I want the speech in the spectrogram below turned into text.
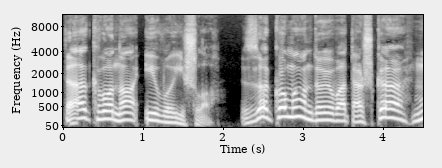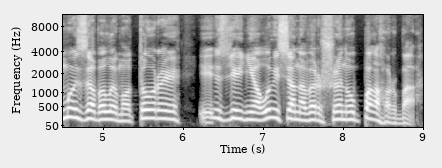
Так воно і вийшло. За командою ватажка ми завели мотори і здійнялися на вершину пагорба.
